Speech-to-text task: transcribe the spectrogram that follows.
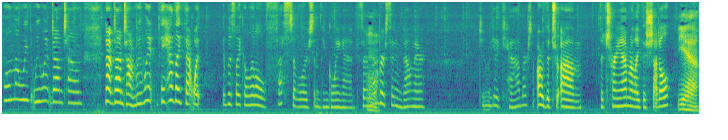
Well, no, we we went downtown. Not downtown. We went. They had like that. What? It was like a little festival or something going on. Because I Yeah. remember sitting down there. Didn't we get a cab or something? Or the tr- um the tram or like the shuttle. Yeah.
